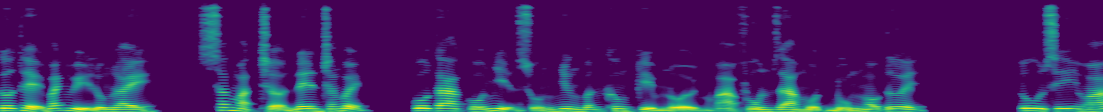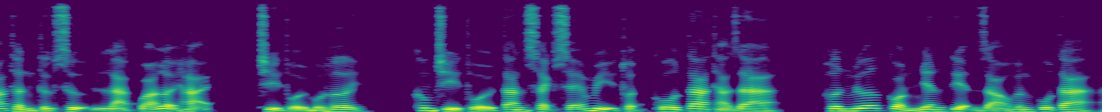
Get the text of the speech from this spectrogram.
Cơ thể bách hủy lung lay, sắc mặt trở nên trắng bệnh, cô ta cố nhịn xuống nhưng vẫn không kìm nổi mà phun ra một búng máu tươi. Tu sĩ hóa thần thực sự là quá lợi hại, chỉ thổi một hơi, không chỉ thổi tan sạch sẽ mỹ thuật cô ta thả ra, hơn nữa còn nhân tiện giáo huấn cô ta.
